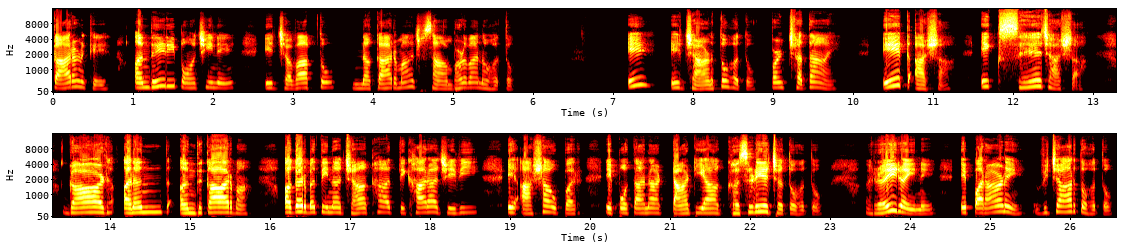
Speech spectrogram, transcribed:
કારણ કે અંધેરી પહોંચીને એ જવાબ તો નકારમાં જ સાંભળવાનો હતો. એ એ જાણતો હતો, પણ છતાંય એક આશા, એક સહેજ આશા, ગાઢ, અનંત અંધકારમાં, અગરબત્તીના ઝાંખા તિખારા જેવી એ આશા ઉપર એ પોતાના ટાંટિયા ઘસડે જતો હતો. રહી રહીને એ પરાણે વિચારતો હતો,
